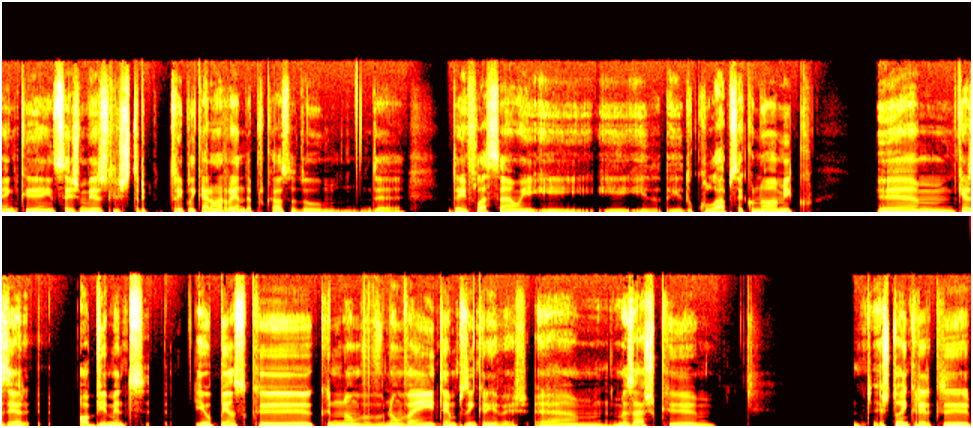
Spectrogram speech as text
em que em seis meses lhes tri- triplicaram a renda por causa do, da, da inflação e, e- e- e do colapso económico. Hum, quer dizer, obviamente, eu penso que, que não, não vêm aí tempos incríveis, Hum, mas acho que estou em crer que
